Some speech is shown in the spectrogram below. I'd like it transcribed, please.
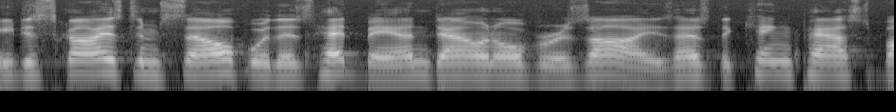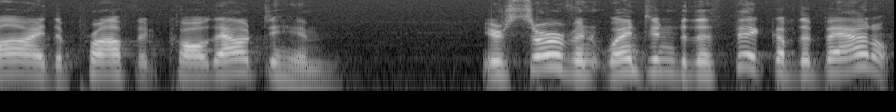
He disguised himself with his headband down over his eyes. As the king passed by, the prophet called out to him, Your servant went into the thick of the battle.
